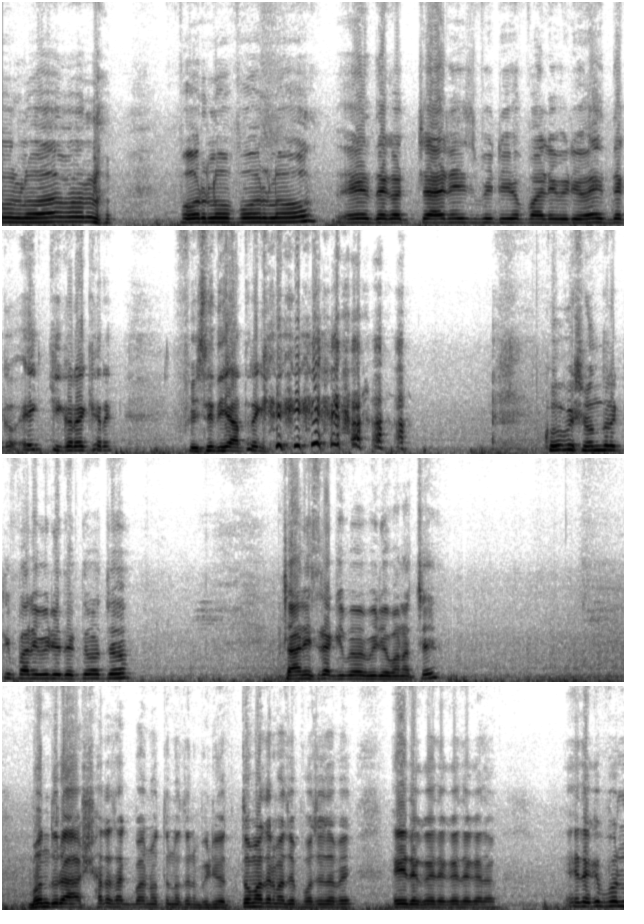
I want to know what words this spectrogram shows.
পড়ল পড়ল পড়ল পড়ল। এই দেখো চাইনিজ ভিডিও পানি ভিডিও এই দেখো এই কি করে খেরে ফিসি দিয়ে হাত রেখে। খুবই সুন্দর একটি পানি ভিডিও দেখতে পাচ্ছ। চাইনিজরা কীভাবে ভিডিও বানাচ্ছে? বন্ধুরা, সাথে থাকবা, নতুন নতুন ভিডিও তোমাদের মাঝে পৌঁছে যাবে। এই দেখো এই দেখো এই দেখো দেখো। এই দেখে পড়ল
